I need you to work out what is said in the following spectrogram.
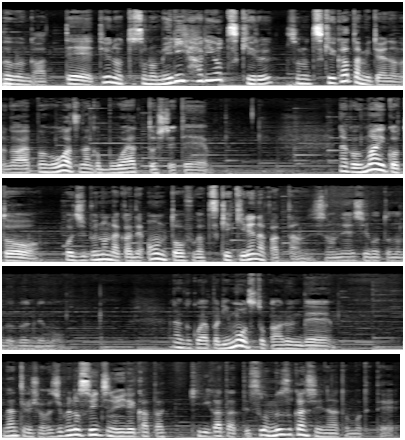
部分があってっていうのとそのメリハリをつけるそのつけ方みたいなのがやっぱ5月なんかぼやっとしててなんかうまいことこう自分の中でオンとオフがつけきれなかったんですよね仕事の部分でも。なんかこうやっぱリモートとかあるんでなんて言うんでしょう自分のスイッチの入れ方切り方ってすごい難しいなと思ってて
